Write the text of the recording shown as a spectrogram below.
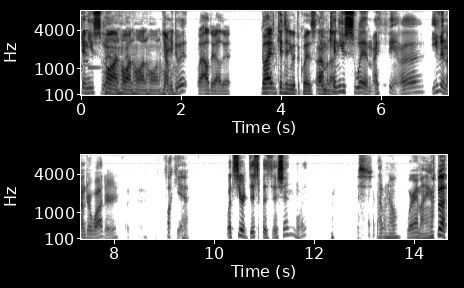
Can you swim? Hold on, hold on, hold on, hold on. You want me to do it? Well, I'll do it, I'll do it. Go ahead and continue with the quiz. I'm Um, gonna... Can you swim? I think. Uh, even underwater. Fuck yeah. Fuck yeah. What's your disposition? What? I don't know. Where am I?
